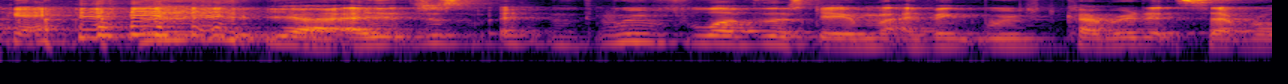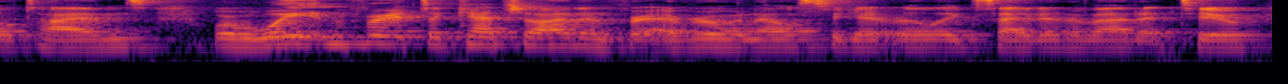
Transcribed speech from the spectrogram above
Okay. yeah, it just we've loved this game. I think we've covered it several times. We're waiting for it to catch on and for everyone else to get really excited about it too.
